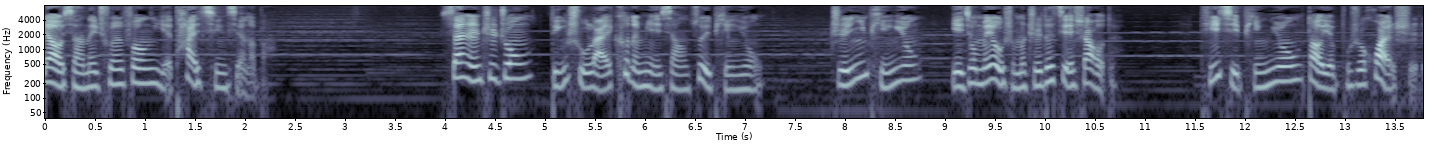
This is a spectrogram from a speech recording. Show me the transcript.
料想那春风也太清闲了吧？三人之中，顶属来客的面相最平庸，只因平庸。也就没有什么值得介绍的。提起平庸，倒也不是坏事，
